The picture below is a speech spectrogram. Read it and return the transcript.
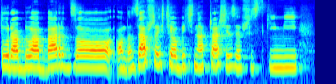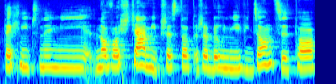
która była bardzo, on zawsze chciał być na czasie ze wszystkimi technicznymi nowościami, przez to, że był niewidzący, to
